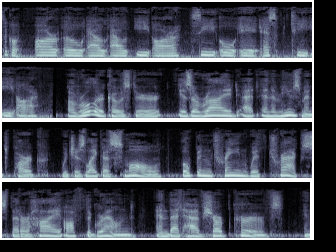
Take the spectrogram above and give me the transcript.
สะกด R O L L E R C O A S T E R A roller coaster is a ride at an amusement park, which is like a small, open train with tracks that are high off the ground and that have sharp curves and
